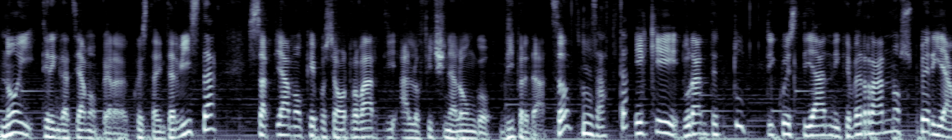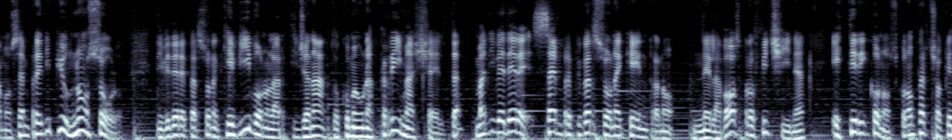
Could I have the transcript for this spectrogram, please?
Noi ti ringraziamo per questa intervista, sappiamo che possiamo trovarti all'Officina Longo di Predazzo. Esatto. E che durante tutti questi anni che verranno speriamo sempre di più, non solo di vedere persone che vivono l'artigianato come una prima scelta, ma di vedere sempre più persone che entrano nella vostra officina e ti riconoscono per ciò che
